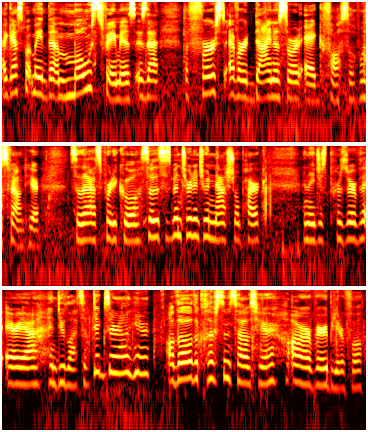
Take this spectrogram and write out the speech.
I guess what made them most famous is that the first ever dinosaur egg fossil was found here. So that's pretty cool. So this has been turned into a national park and they just preserve the area and do lots of digs around here. Although the cliffs themselves here are very beautiful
